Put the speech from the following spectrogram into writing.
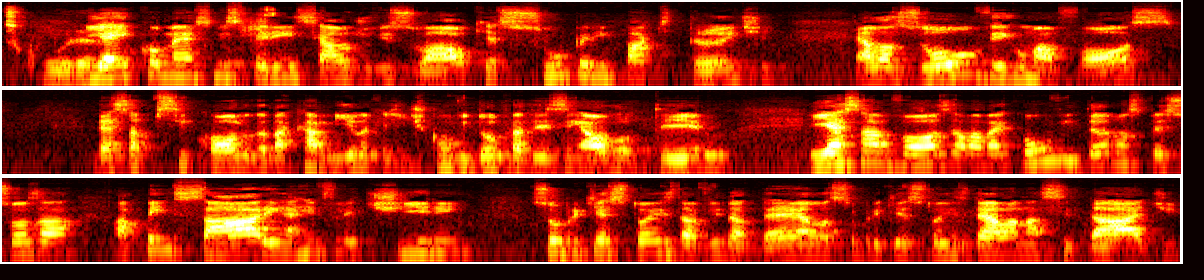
Escura. E aí começa uma experiência audiovisual que é super impactante. Elas ouvem uma voz dessa psicóloga da Camila que a gente convidou para desenhar o roteiro. E essa voz ela vai convidando as pessoas a, a pensarem, a refletirem sobre questões da vida dela, sobre questões dela na cidade,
